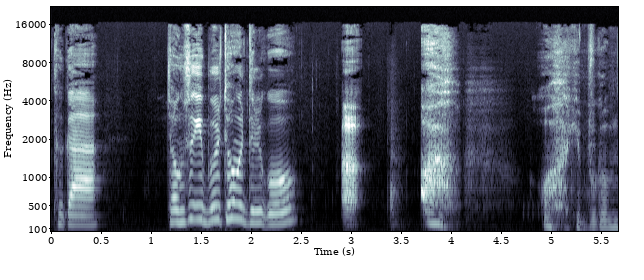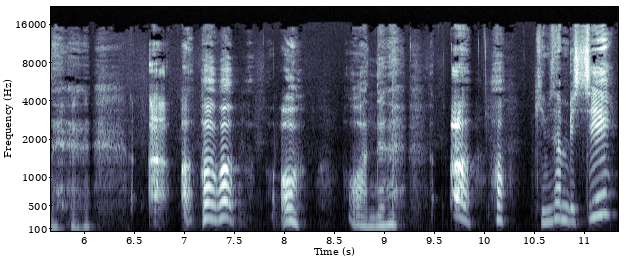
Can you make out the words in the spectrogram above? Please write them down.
그가 정수기 물통을 들고 어, 이게 무겁네. 아, 아, 아, 아, 어, 어, 안 되네. 아, 아, 김선비 씨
